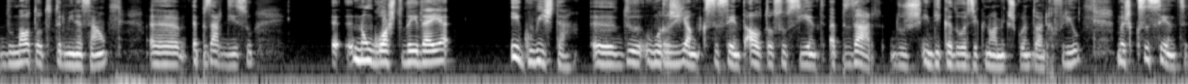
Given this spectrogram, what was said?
de uma autodeterminação, uh, apesar disso, uh, não gosto da ideia egoísta de uma região que se sente autossuficiente, apesar dos indicadores económicos que o António referiu, mas que se sente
